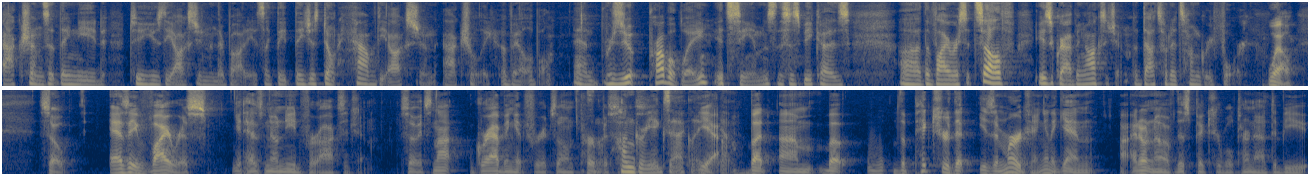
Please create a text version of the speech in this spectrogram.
actions that they need to use the oxygen in their body. It's like they, they just don't have the oxygen actually available. And presu- probably, it seems, this is because uh, the virus itself is grabbing oxygen, that that's what it's hungry for. Well, so as a virus, it has no need for oxygen. So it's not grabbing it for its own purposes. Hungry, exactly. Yeah, but um, but w- the picture that is emerging, and again, I don't know if this picture will turn out to be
